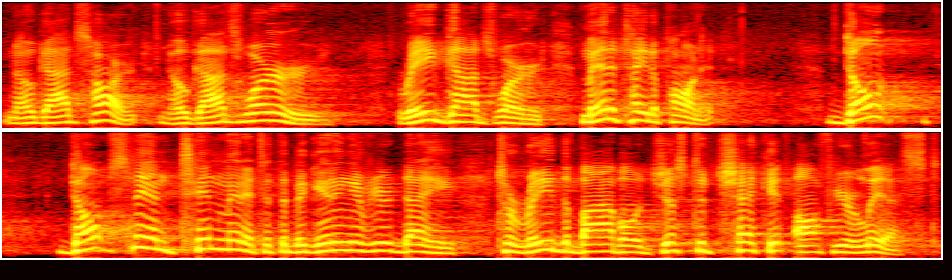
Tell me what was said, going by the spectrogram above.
Know God's heart. Know God's word. Read God's word. Meditate upon it. Don't, don't spend 10 minutes at the beginning of your day to read the Bible just to check it off your list.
